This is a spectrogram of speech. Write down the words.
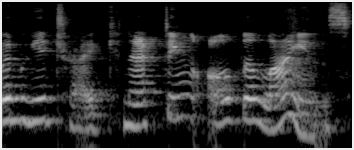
when we try connecting all the lines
